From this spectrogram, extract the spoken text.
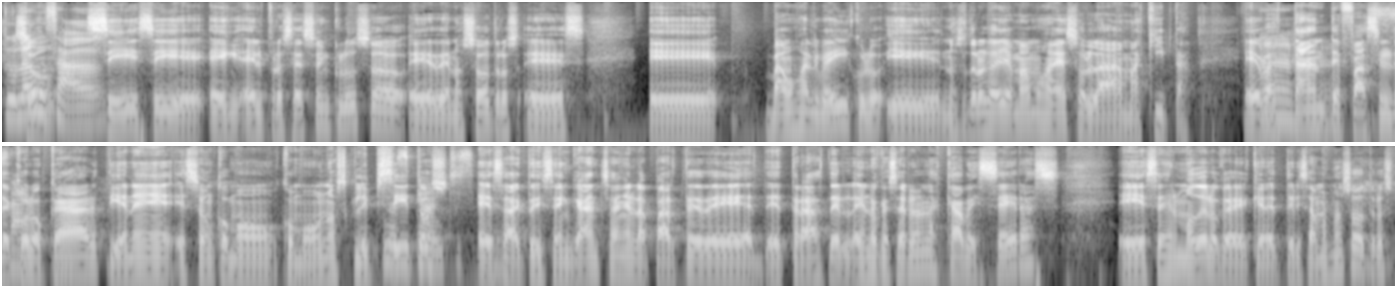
¿Tú lo has usado? Sí, sí. el proceso incluso de nosotros es... vamos al vehículo y nosotros le llamamos a eso la maquita. Es bastante fácil de colocar, tiene, son como, como unos clipsitos. exacto, y se enganchan en la parte de detrás, de, en lo que serán las cabeceras ese es el modelo que, utilizamos nosotros.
